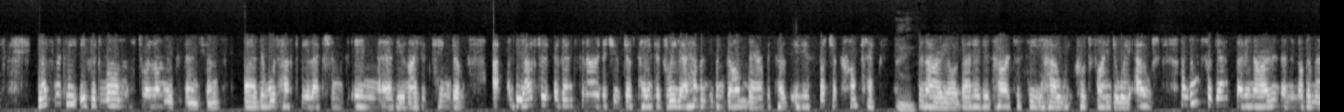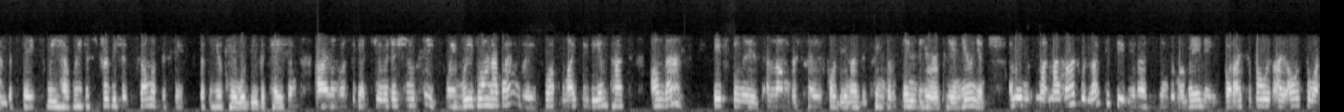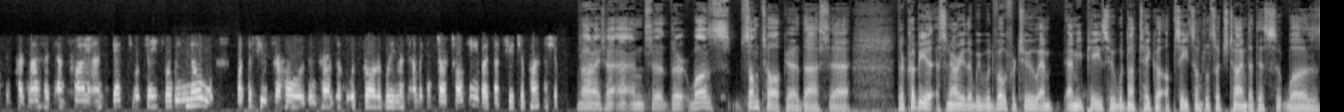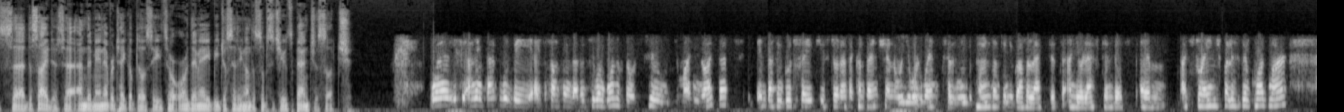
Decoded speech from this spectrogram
Definitely, if it runs to a long extension, uh, there would have to be elections in uh, the United Kingdom. Uh, the after event scenario that you've just painted, really, I haven't even gone there because it is such a complex mm. scenario that it is hard to see how we could find a way out. And don't forget that in Ireland and in other member states, we have redistributed some of the seats that the UK would be vacating. Ireland was to get two additional seats. We've redrawn our boundaries. What might be the impact on that? If there is a longer stay for the United Kingdom in the European Union. I mean, my, my heart would like to see the United Kingdom remaining, but I suppose I also want to be pragmatic and try and get to a place where we know what the future holds in terms of the withdrawal agreement and we can start talking about that future partnership. All right. Uh, uh and uh, there was some talk uh, that uh, there could be a, a, scenario that we would vote for two M- MEPs who would not take up seats until such time that this was uh, decided, uh, and they may never take up those seats, or, or they may be just sitting on the substitutes bench as such. Well, you see, I think that would be uh, something that if you were one of those two, you mightn't like that. In, that in good faith you stood at a convention or you went as an independent and you got elected and you're left in this um, a strange political quagmire.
